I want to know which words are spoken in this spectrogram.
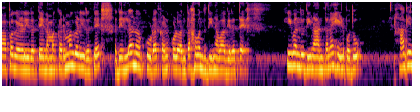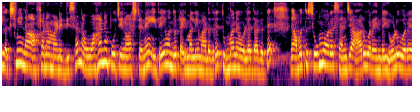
ಪಾಪಗಳಿರುತ್ತೆ, ನಮ್ಮ ಕರ್ಮಗಳಿರುತ್ತೆ, ಅದೆಲ್ಲನೂ ಕೂಡ ಕಳ್ಕೊಳ್ಳುವಂತಹ ಒಂದು ದಿನವಾಗಿರುತ್ತೆ. ಈ ಒಂದು ದಿನ ಅಂತಲೇ ಹೇಳ್ಬೋದು. ಹಾಗೆ ಲಕ್ಷ್ಮೀನ ಆಹ್ವಾನ ಮಾಡಿದ ದಿವಸ ನಾವು ವಾಹನ ಪೂಜೆನೂ ಅಷ್ಟೇ ಇದೇ ಒಂದು ಟೈಮಲ್ಲಿ ಮಾಡಿದ್ರೆ ತುಂಬಾ ಒಳ್ಳೆಯದಾಗುತ್ತೆ ಅವತ್ತು ಸೋಮವಾರ ಸಂಜೆ ಆರೂವರೆಯಿಂದ ಏಳುವರೆ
